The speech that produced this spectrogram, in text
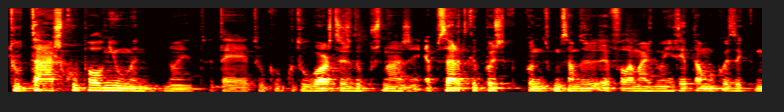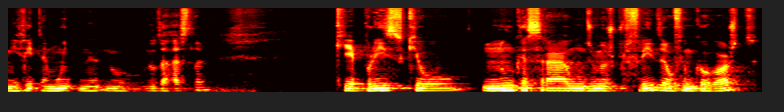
tu estás com o Paul Newman, não é? Até tu, tu gostas do personagem. Apesar de que depois, quando começámos a falar mais do enredo, há uma coisa que me irrita muito no, no, The Hustler, que é por isso que eu nunca será um dos meus preferidos. É um filme que eu gosto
